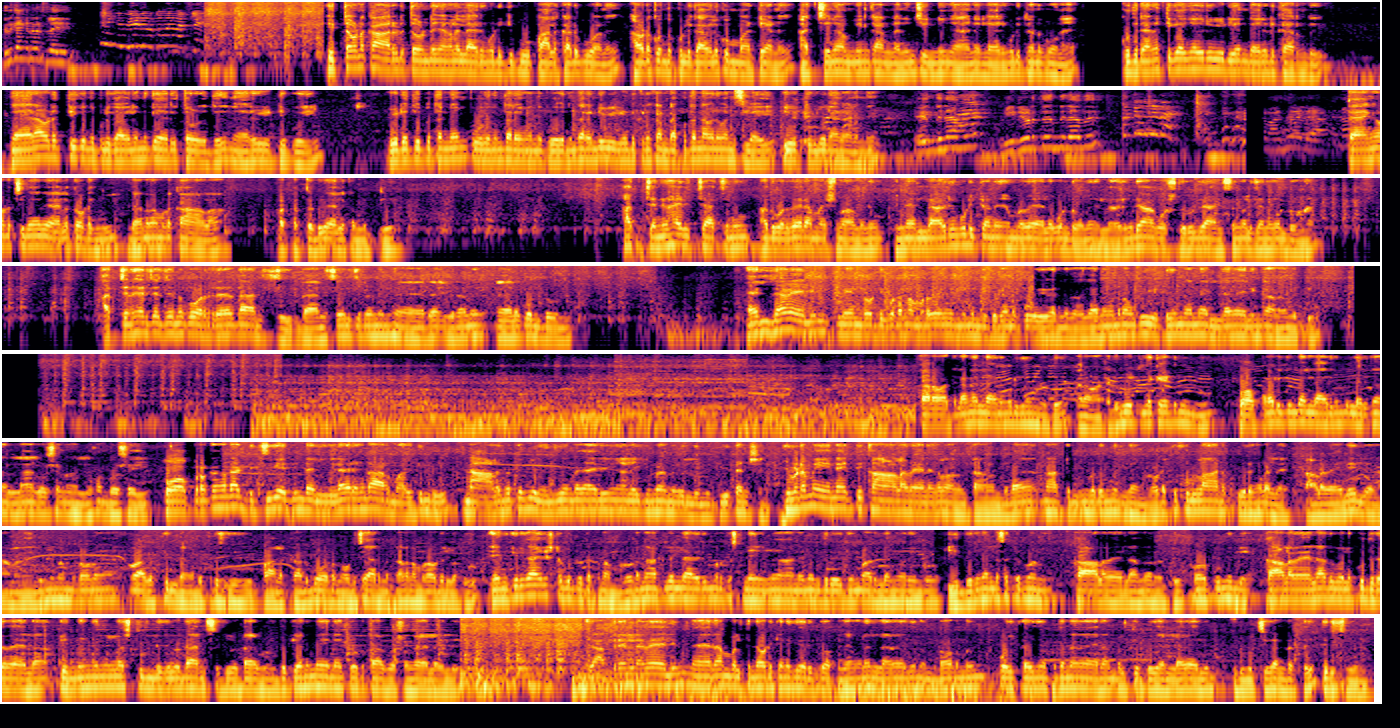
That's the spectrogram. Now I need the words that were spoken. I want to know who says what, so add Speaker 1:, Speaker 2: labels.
Speaker 1: നിനക്ക് എങ്ങനെ മനസ്സിലായി?
Speaker 2: ഇത്തവണ കാർ എടുത്തോണ്ട് ഞങ്ങൾ എല്ലാവരും പോ പാലക്കാട് പോവാണ്. അവിടെ കുന്നപ്പുള്ളിക്കാവിലെ കുമ്മാട്ടിയാണ്. അച്ഛനും അമ്മയും കണ്ണനും ചിന്നും ഞാനും എല്ലാവരും കൂടിയിട്ടാണ് പോണേ. കുതിരാൻ എത്തിക്കഴിഞ്ഞാൽ ഒരു വീഡിയോ എന്തായാലും എടുക്കാറുണ്ട്. നേരെ അവിടെ എത്തി കുന്നപ്പുള്ളിക്കാവിൽ ഒന്ന് കയറി തൊഴുത് നേരെ വീട്ടിൽ പോയി. വീട്ടിൽ എത്തിയപ്പോ തന്നെ പൂതനും തറയും വന്നു. പൂതനും തറേന്റെ വീഡിയോ എടുക്കണം കണ്ടപ്പോ തന്നെ അവന് മനസ്സിലായി. യൂട്യൂബിൽ ഇടാനാണെന്ന്.
Speaker 1: എന്തിനാണ്? വീഡിയോ എടുത്തത് എന്തിനാണ്?
Speaker 2: തേങ്ങ ഉടച്ചത് വേല തുടങ്ങി. ഇതാണ് നമ്മുടെ കാള. പട്ടത്തൊടി വേല കമ്മിറ്റി. അച്ഛനും ഹരിച്ചാച്ചനും അതുപോലെ തന്നെ രമേശ് മാമനും പിന്നെ എല്ലാവരും കൂടിയിട്ടാണ് നമ്മൾ വേല കൊണ്ടുപോകുന്നത്. എല്ലാവരും കൂടി ആഘോഷത്തോട് ഡാൻസും കളിച്ചാണ് കൊണ്ടുപോകുന്നത്. അച്ഛൻ ഹരിച്ചാച്ചനും കുറേ ഡാൻസ് ഡാൻസ് കളിച്ചിട്ടാണ് നേരെ ഇവരാണ് വേല കൊണ്ടുപോകുന്നത്. എല്ലാ വേലയും മെയിൻ റോഡിൽ കൂടെ നമ്മുടെ വീടിന്റെ മുന്നിൽ കൂടെയാണ് പോയി വരുന്നത്. കാരണം കൊണ്ട് നമുക്ക് വീട്ടിൽ നിന്ന് തന്നെ എല്ലാ വേലയും കാണാൻ പറ്റും. തറവാട്ടിലാണ് എല്ലാവരും കൂടി നിന്നത്. തറവാട്ടിൽ വീട്ടിലൊക്കെ ആയിട്ട് നിന്നു. പോപ്പർ അടിക്കുമ്പോ എല്ലാവർക്കും പിള്ളേർക്ക് നല്ല ആഘോഷമാണ് നല്ല സന്തോഷമായി. പോപ്പറൊക്കെ അങ്ങോട്ട് അടിച്ച് കയറ്റിണ്ട് എല്ലാവരും അങ്ങോട്ട് ആർമാലിക്കുണ്ട് നാളെ ഇതൊക്കെ ക്ലീൻ ചെയ്യേണ്ട കാര്യം ആലോചിക്കുമ്പോഴാണ് വലിയ എനിക്ക് ടെൻഷൻ ഇവിടെ മെയിൻ ആയിട്ട് കാളവേലകളാണ് കേട്ടോ നമ്മുടെ നാട്ടിൽ ഇവിടെ ഒന്നും ഇല്ല. നമ്മുടെ ഫുൾ ആനപ്പൂരങ്ങളല്ലേ? കാളവേലയില്ല. കാളവേലയൊന്നും നമ്മുടെ അവിടെ ഭാഗത്തില്ല പാലക്കാട് ബോർഡറിനോട് ചേർന്നിട്ടാണ് നമ്മുടെ അവിടെ ഉള്ളത്. എനിക്കൊരു കാര്യം ഇഷ്ടപ്പെട്ടു കേട്ടോ നമ്മുടെ നാട്ടിലെല്ലാവരും ഇവർക്ക് സ്നേഹികൾ ആനനെ ഉപദ്രവിക്കാൻ പാടില്ല എന്ന് പറയുമ്പോൾ ഇതൊരു നല്ല സെറ്റപ്പാണ് കാളവേല എന്ന് പറഞ്ഞിട്ട് കുഴപ്പമൊന്നുമില്ല. കാളവേല അതുപോലെ കുതിരവേല പിന്നെ ഇങ്ങനെയുള്ള സ്റ്റില്ലുകൾ ഡാൻസുകൾ ടൈം ഇതൊക്കെയാണ് മെയിൻ ആയിട്ട് കൊടുത്ത ആഘോഷം വേലയിൽ രാത്രി എല്ലാ വേലയും നേരെ അമ്പലത്തിന്റെ അവിടേക്കാണ് കയറിപ്പോ അപ്പൊ ഞങ്ങൾ എല്ലാ വേലയും നമ്മുടെ അവിടെ നിന്ന് പോയി കഴിഞ്ഞപ്പോൾ തന്നെ നേരെ അമ്പലത്തിൽ പോയി എല്ലാ വേലയും ഒരുമിച്ച് കണ്ടിട്ട് തിരിച്ചു പോകുന്നു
